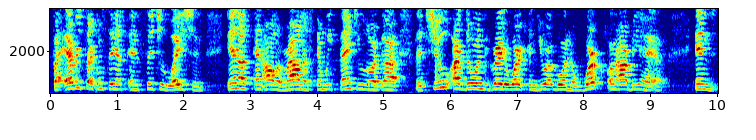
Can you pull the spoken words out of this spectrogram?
for every circumstance and situation in us and all around us. And we thank you, Lord God, that you are doing the greater work and you are going to work on our behalf. In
